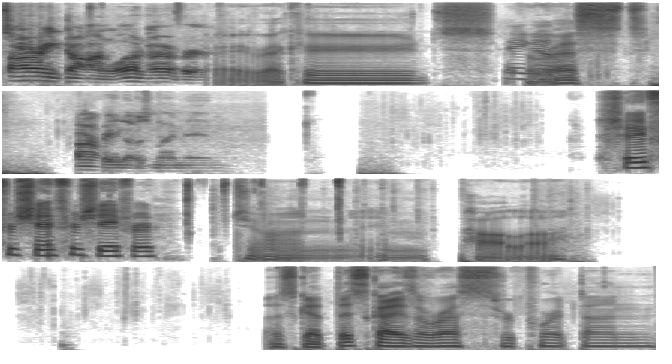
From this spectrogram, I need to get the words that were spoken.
sorry, John. Whatever. All right, records. There you arrest. John already knows my name. Schaefer, Schaefer, Schaefer. John Impala. Let's get this guy's arrest report done.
